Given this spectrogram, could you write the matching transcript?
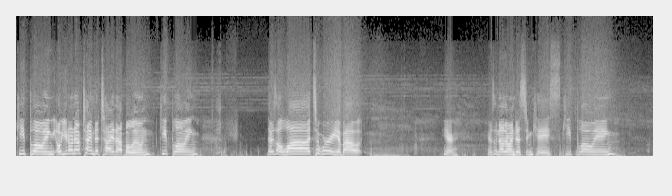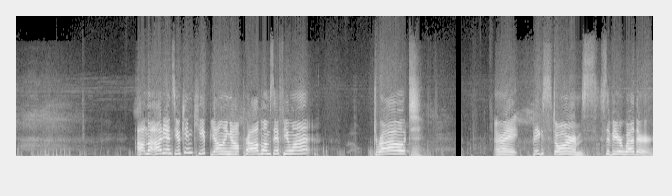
Keep blowing. Oh, you don't have time to tie that balloon. Keep blowing. There's a lot to worry about. Here, Here's another one just in case. Keep blowing. Out in the audience, you can keep yelling out problems if you want. Drought. All right, big storms, severe weather,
